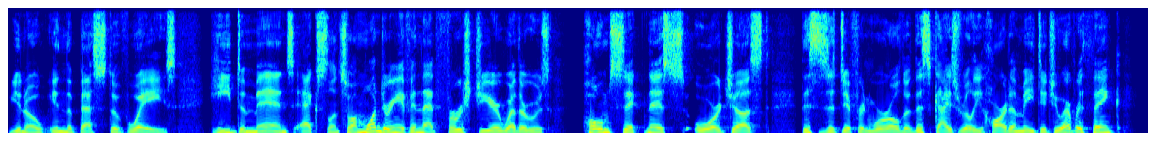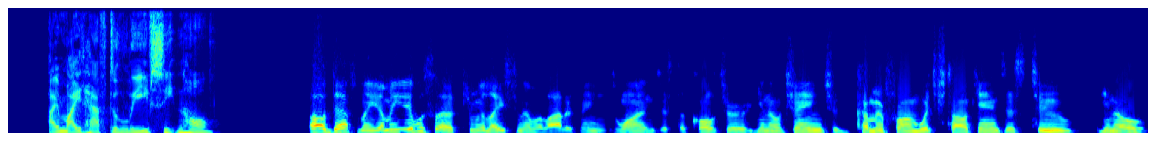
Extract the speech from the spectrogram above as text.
you know, in the best of ways. He demands excellence. So I'm wondering if in that first year, whether it was homesickness or just this is a different world or this guy's really hard on me, did you ever think I might have to leave Seton Hall? Oh, definitely. I mean, it was a accumulation of a lot of things. One, just the culture, you know, change coming from Wichita, Kansas to you know,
